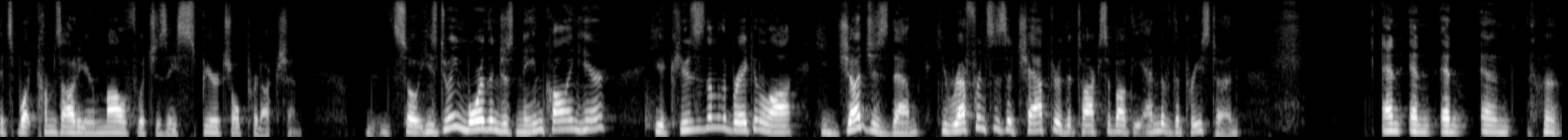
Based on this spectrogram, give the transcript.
it's what comes out of your mouth, which is a spiritual production. So he's doing more than just name calling here. He accuses them of the breaking the law. He judges them. He references a chapter that talks about the end of the priesthood. And and and and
